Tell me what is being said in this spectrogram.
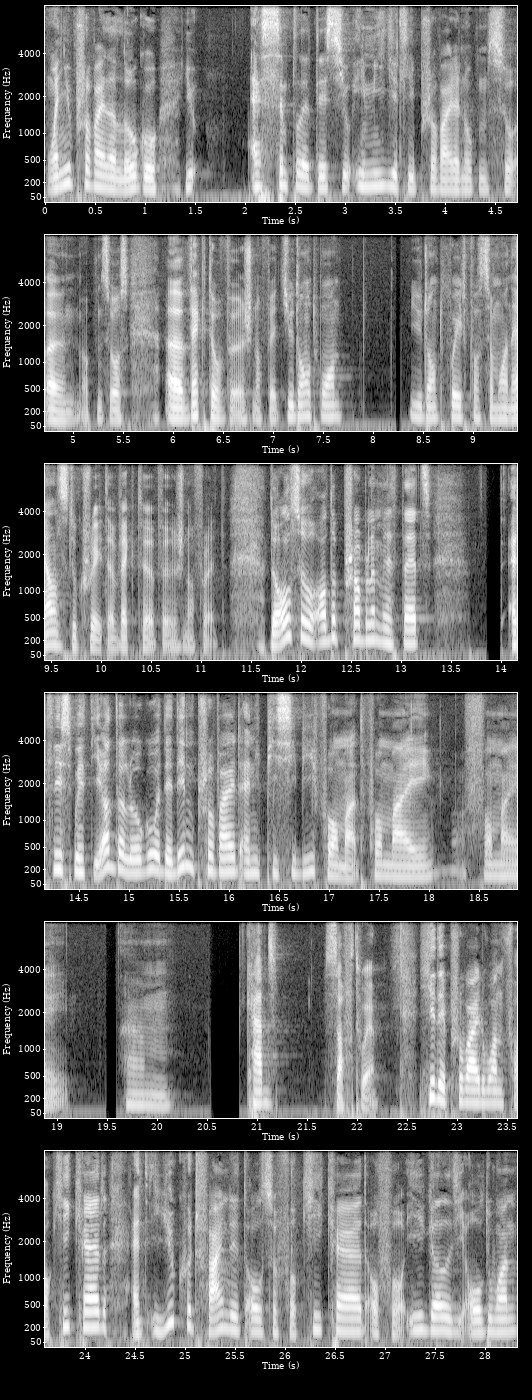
when you provide a logo, you as simple as this, you immediately provide an open, so, uh, open source uh, vector version of it. You don't want you don't wait for someone else to create a vector version of it. The also other problem is that at least with the other logo, they didn't provide any PCB format for my for my um, CAD software. Here they provide one for KiCad and you could find it also for KiCad or for Eagle, the old one.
